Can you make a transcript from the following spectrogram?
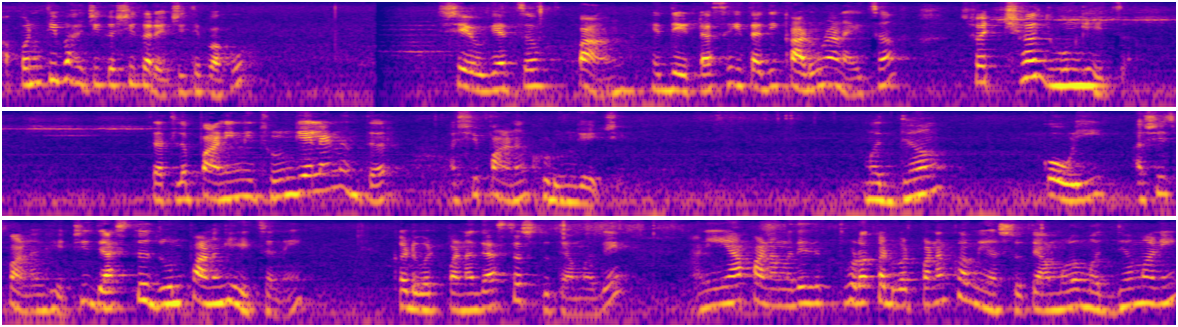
आपण ती भाजी कशी करायची ते पाहू. शेवग्याचं पान हे देटासहित आधी काढून आणायचं स्वच्छ धुवून घ्यायचं. त्यातलं पाणी निथळून गेल्यानंतर अशी पानं खुडून घ्यायची. मध्यम कोवळी अशीच पानं घ्यायची. जास्त जून पानं घ्यायचं नाही. कडवटपणा जास्त असतो त्यामध्ये. आणि या पानामध्ये थोडा कडवटपणा कमी असतो. त्यामुळं मध्यम आणि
